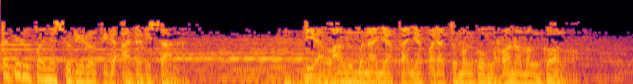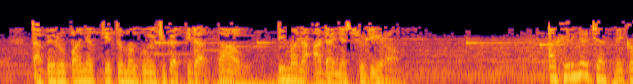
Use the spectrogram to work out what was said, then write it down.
Tapi rupanya Sudiro tidak ada di sana. Dia lalu menanyakannya pada Tumenggung Rono Menggolo. Tapi rupanya Ki Tumenggung juga tidak tahu di mana adanya Sudiro. Akhirnya Jatmiko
